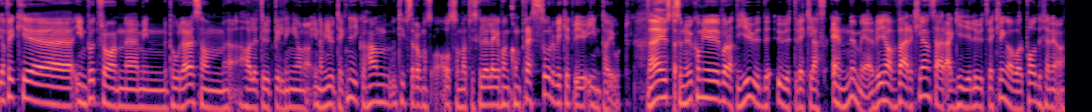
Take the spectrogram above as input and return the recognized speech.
jag fick eh, input från eh, min polare som har lite utbildning inom- inom ljudteknik och han tipsade om oss, oss om att vi skulle lägga på en kompressor, vilket vi ju inte har gjort. Nej, just det. Så nu kommer ju vårt ljud utvecklas ännu mer. Vi har verkligen så här agil utveckling av vår podd känner jag.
